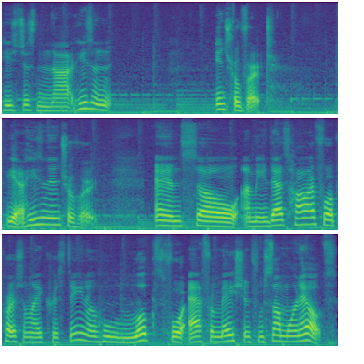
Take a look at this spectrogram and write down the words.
he's just not he's an introvert. Yeah, he's an introvert. And so, I mean, that's hard for a person like Christina who looks for affirmation from someone else.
